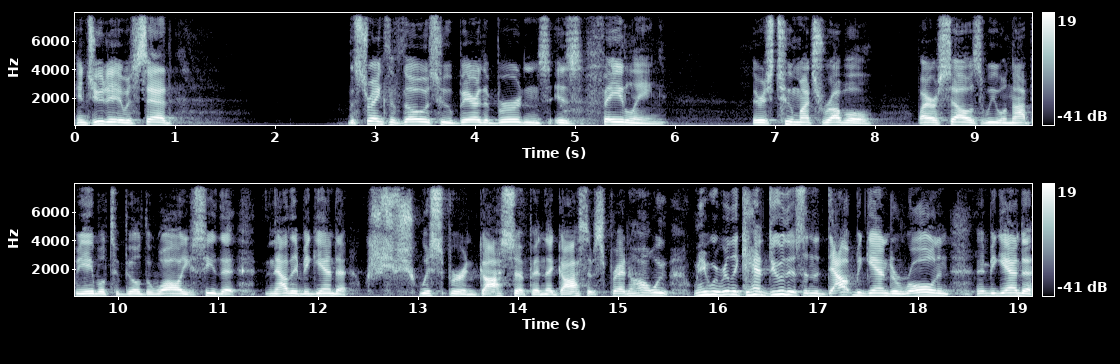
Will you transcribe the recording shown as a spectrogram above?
In Judah it was said, The strength of those who bear the burdens is failing. There is too much rubble by ourselves, we will not be able to build the wall. You see that now they began to whisper and gossip, and the gossip spread. Oh, we, maybe we really can't do this. And the doubt began to roll and, and began to,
